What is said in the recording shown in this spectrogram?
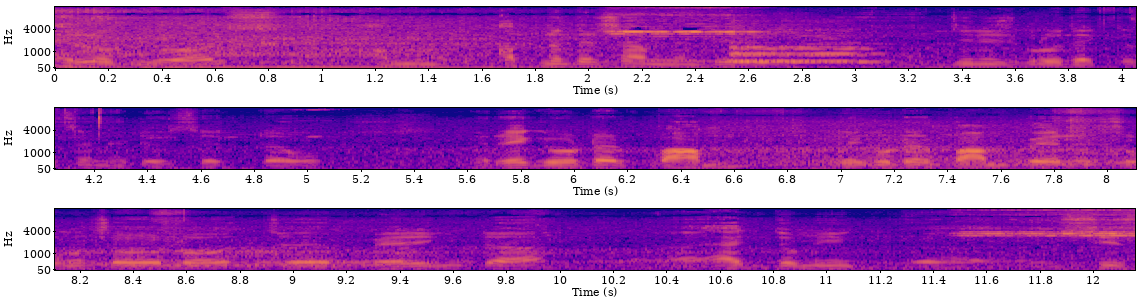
হ্যালো ভিউয়ার্স আপনাদের সামনে যে জিনিসগুলো দেখতেছেন, এটা হচ্ছে একটা রেগুলেটর পাম্প। রেগুলেটর পাম্পের সমস্যা হলো যে বেরিংটা একদমই সিজ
